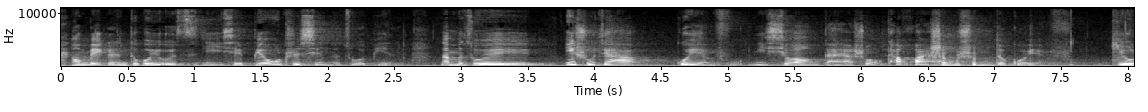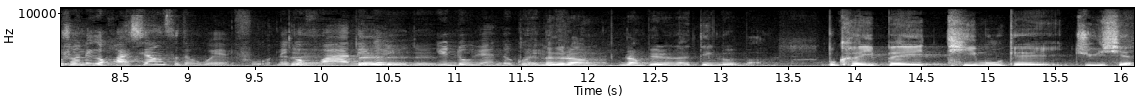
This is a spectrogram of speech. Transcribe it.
然后每个人都会有自己一些标志性的作品。那么作为艺术家郭彦甫，你希望大家说他画什么什么的郭彦甫？比如说那个画箱子的郭彦甫，那个画那个运动员的郭对，彦甫，那个让让别人来定论吧，不可以被题目给局限，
